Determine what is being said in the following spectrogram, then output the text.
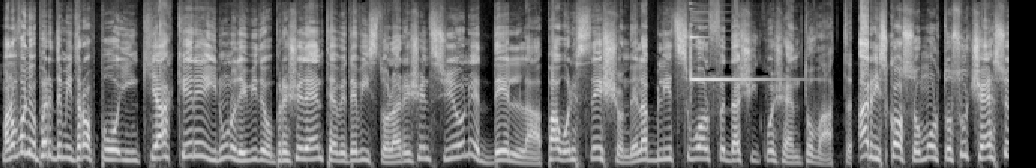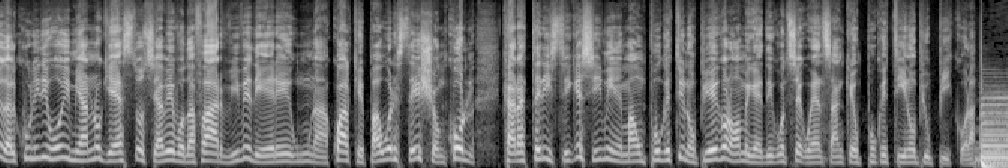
Ma non voglio perdermi troppo in chiacchiere, in uno dei video precedenti avete visto la recensione della Power Station della Blitzwolf da 500 watt. Ha riscosso molto successo ed alcuni di voi mi hanno chiesto se avevo da farvi vedere una qualche Power Station con caratteristiche simili ma un pochettino più economica e di conseguenza anche un pochettino più piccola.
